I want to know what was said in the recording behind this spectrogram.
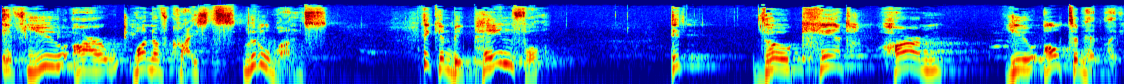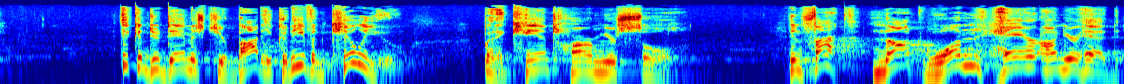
if you are one of Christ's little ones. It can be painful. It, though, can't harm you ultimately. It can do damage to your body, it could even kill you, but it can't harm your soul. In fact, not one hair on your head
